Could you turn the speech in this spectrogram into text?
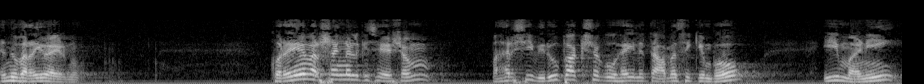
എന്ന് പറയുമായിരുന്നു. കുറെ വർഷങ്ങൾക്ക് ശേഷം മഹർഷി വിരൂപാക്ഷ ഗുഹയിൽ താമസിക്കുമ്പോ ഈ മണി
